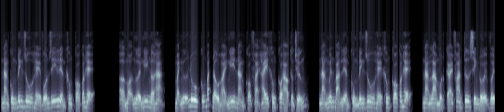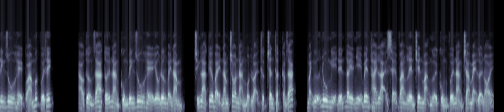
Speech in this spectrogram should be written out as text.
nàng cùng đinh du hề vốn dĩ liền không có quan hệ. Ở mọi người nghi ngờ hạ, mạnh ngữ nhu cũng bắt đầu hoài nghi nàng có phải hay không có ảo tưởng chứng, nàng nguyên bản liền cùng đinh du hề không có quan hệ, nàng là một cái phan tư sinh đối với đinh du hề quá mức với thích ảo tưởng ra tới nàng cùng đinh du hề yêu đương bảy năm, chính là kia bảy năm cho nàng một loại thực chân thật cảm giác, mạnh ngữ nhu nghĩ đến đây nhĩ bên thai lại sẽ vang lên trên mạng người cùng với nàng cha mẹ lời nói.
